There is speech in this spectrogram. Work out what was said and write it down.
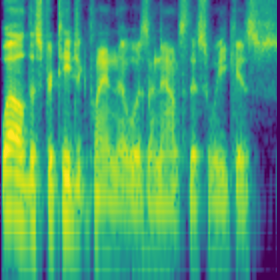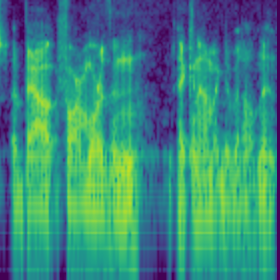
Well, the strategic plan that was announced this week is about far more than economic development.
